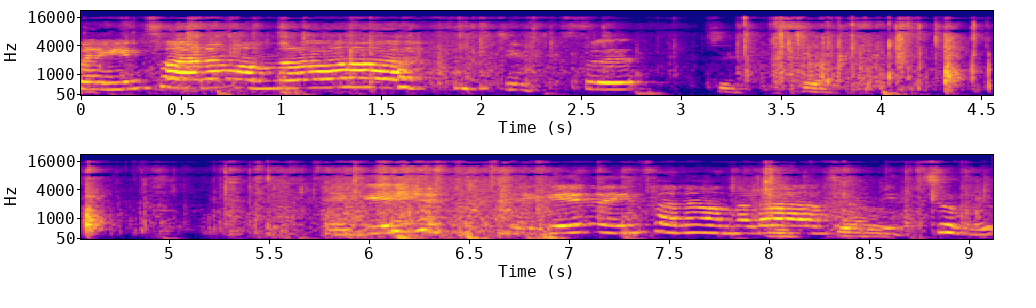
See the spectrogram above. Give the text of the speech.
മെയിൻ സാധനം വന്നാ. ചിപ്സ്. ചിപ്സ്. മെയിൻ സാധനം വന്നടാ. മിച്ചറ്.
